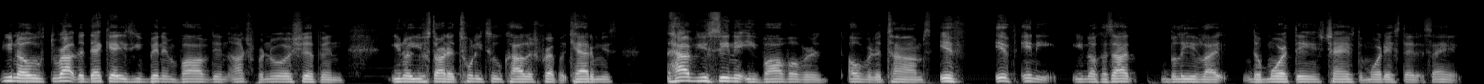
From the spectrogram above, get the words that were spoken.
you know, throughout the decades you've been involved in entrepreneurship and you know, you started 22 college prep academies. How have you seen it evolve over over the times if if any, you know, cuz I believe like the more things change, the more they stay the same.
